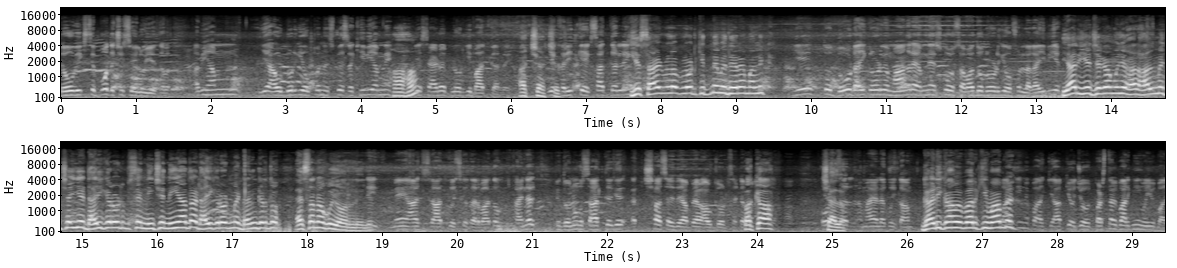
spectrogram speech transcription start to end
दो वीक से बहुत अच्छी सेल हुई है। तब अभी हम ये आउटडोर की ओपन स्पेस रखी हुई है हमने। हाँ, हाँ। ये साइड वाले प्लॉट की बात कर रहे हैं। अच्छा ये अच्छा खरीद के एक साथ कर लेंगे। ये साइड वाला प्लॉट कितने में दे रहा है मालिक? ये तो दो ढाई करोड़ में मांग रहे हैं हमने इसको सवा दो करोड़ की ऑफ़र लगाई भी है। यार ये जगह मुझे हर हाल में चाहिए ढाई करोड़ से नीचे नहीं आता ढाई करोड़ में डन कर दो ऐसा ना कोई और ले ले। मैं आज रात को इसका करवाता हूँ। फाइनल फिर दोनों को साथ करके अच्छा सा यहाँ पे आउटडोर सेटअप पक्का? चलो। सर हमारे कोई काम गाड़ी कहाँ पे पार्क की? वहाँ पे? पार्किंग में पार्क किया आपकी जो पर्सनल पार्किंग वहीं पे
